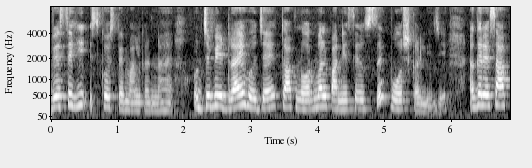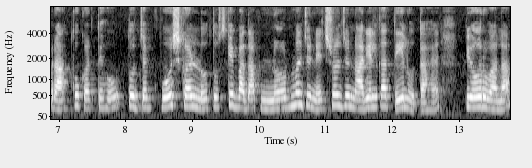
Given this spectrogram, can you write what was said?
वैसे ही इसको इस्तेमाल करना है। और जब ये ड्राई हो जाए तो आप नॉर्मल पानी से उससे वॉश कर लीजिए। अगर ऐसा आप रात को करते हो तो जब वॉश कर लो तो उसके बाद आप नॉर्मल जो नेचुरल जो नारियल का तेल होता है, प्योर वाला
